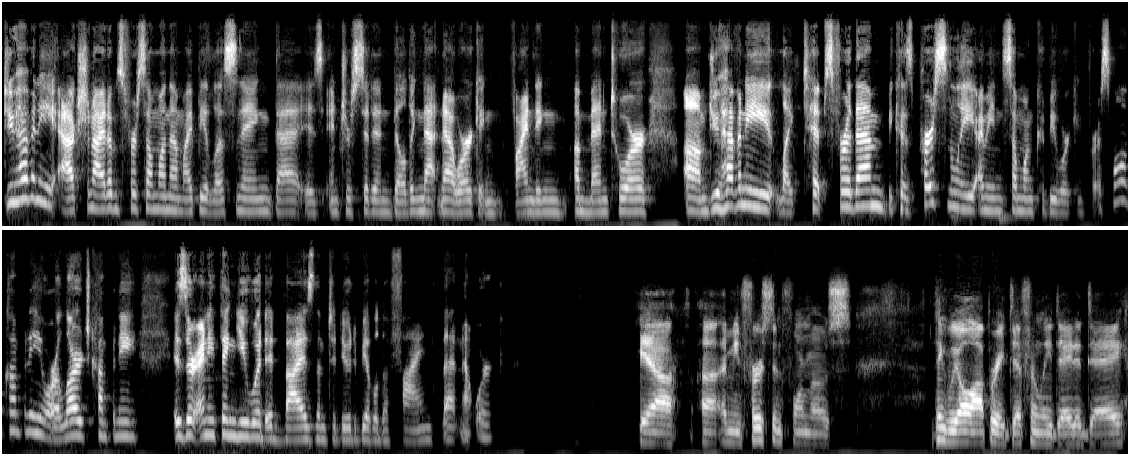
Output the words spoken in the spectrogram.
Do you have any action items for someone that might be listening that is interested in building that network and finding a mentor? Um, do you have any like tips for them? Because personally, I mean, someone could be working for a small company or a large company. Is there anything you would advise them to do to be able to find that network? Yeah, uh, I mean, first and foremost, I think we all operate differently day to day.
